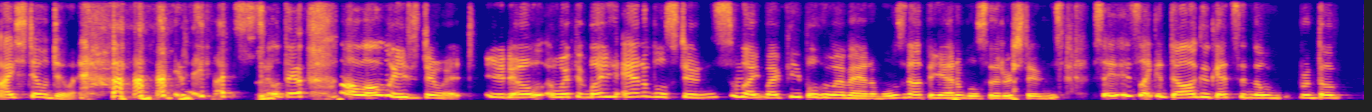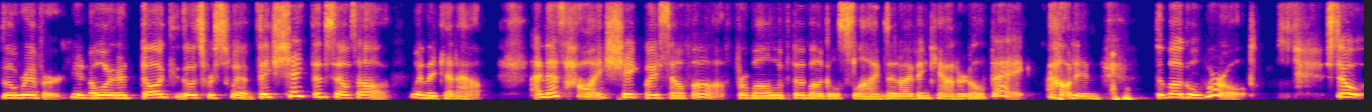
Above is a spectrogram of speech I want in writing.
I still do it. I still do. I'll always do it. You know, with my animal students, my my people who have animals, not the animals that are students. So it's like a dog who gets in the the the river, you know, or a dog goes for a swim. They shake themselves off when they get out. And that's how I shake myself off from all of the muggle slime that I've encountered all day out in the muggle world. So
